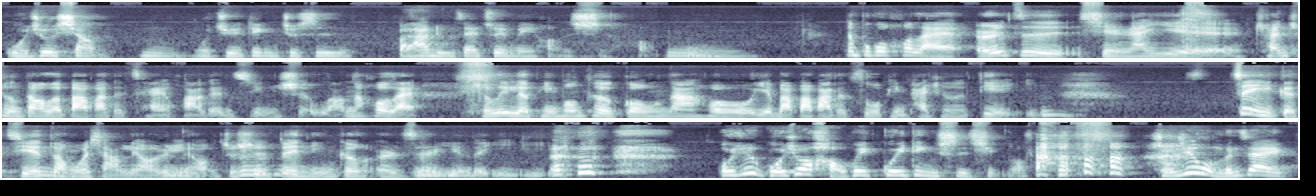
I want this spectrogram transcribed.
我就想，嗯，我决定就是把他留在最美好的时候。嗯。那不过后来，儿子显然也传承到了爸爸的才华跟精神了。那后来成立了屏风特工，然后也把爸爸的作品拍成了电影。嗯这一个阶段，嗯我想聊一聊，嗯就是对嗯您跟儿子而言的意义。我觉得国修好会规定事情哦。首先，我们在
